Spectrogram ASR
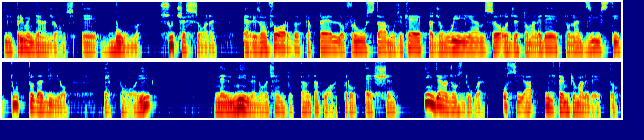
il primo Indiana Jones, e boom, successone. Harrison Ford, cappello, frusta, musichetta, John Williams, oggetto maledetto, nazisti, tutto da Dio. E poi nel 1984 esce Indiana Jones 2, ossia Il Tempio Maledetto.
